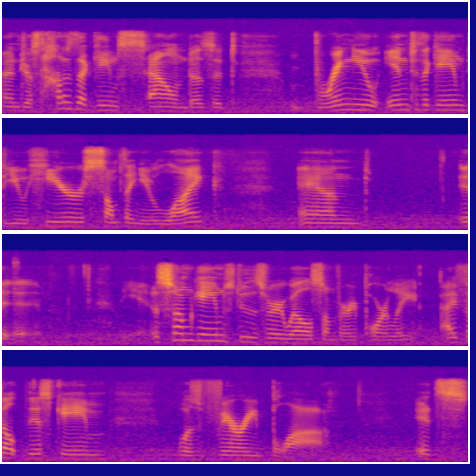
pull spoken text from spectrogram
and just how does that game sound? Does it bring you into the game? Do you hear something you like? And it, yeah, some games do this very well, some very poorly. I felt this game was very blah. It's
